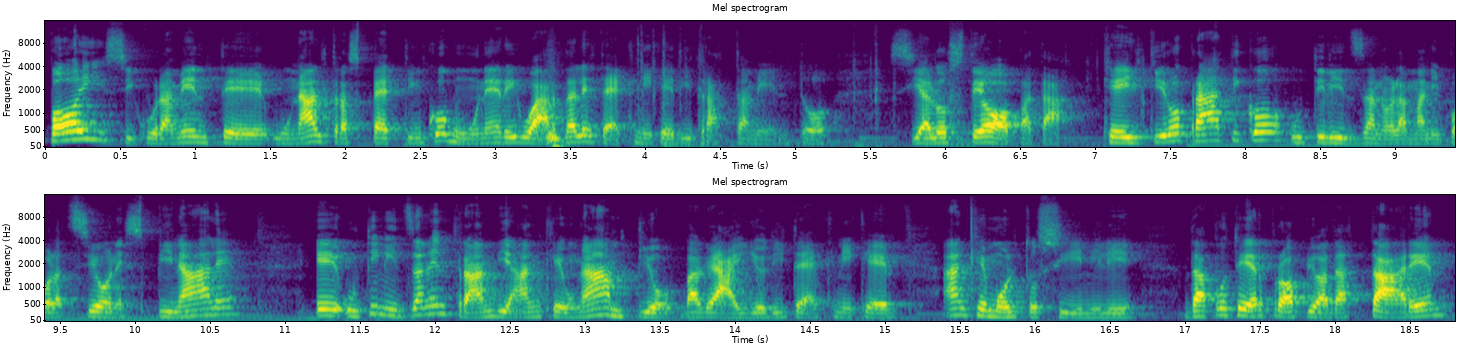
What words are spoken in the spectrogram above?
Poi, sicuramente un altro aspetto in comune riguarda le tecniche di trattamento. Sia l'osteopata che il chiropratico utilizzano la manipolazione spinale e utilizzano entrambi anche un ampio bagaglio di tecniche, anche molto simili. da poter proprio adattare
